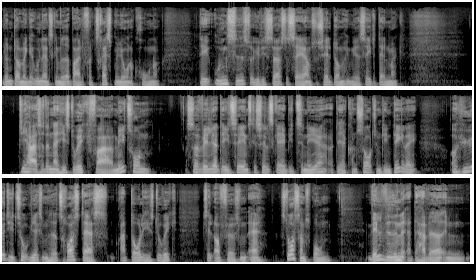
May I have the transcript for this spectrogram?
løndumping af udenlandske medarbejdere for 60 millioner kroner. Det er uden sidestykke de største sager om social dumping, vi har set i Danmark. De har altså den her historik fra metroen. Så vælger det italienske selskab Itanea, og det her konsortium, de er en del af, og hyre de to virksomheder, trods deres ret dårlige historik, til opførelsen af Storstrømsbroen velvidende, at der har været en,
